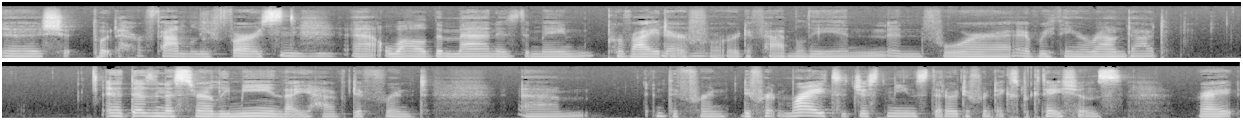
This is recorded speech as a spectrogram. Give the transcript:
uh, should put her family 1st mm-hmm. uh, while the man is the main provider mm-hmm. for the family and, and for everything around that. And it doesn't necessarily mean that you have different um, different different rights. It just means there are different expectations, right?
